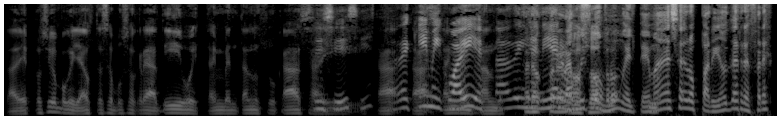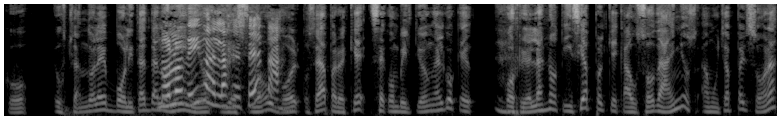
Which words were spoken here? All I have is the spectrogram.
La ley de explosivos porque ya usted se puso creativo y está inventando en su casa. Sí, y sí, sí. Está, de está- químico está ahí, está de Pero, pero ingeniero. era muy Nosotros- común el tema ese de los padrinos de refresco, echándole bolitas de No lo aluminio digas en la receta. snowball. O sea, pero es que se convirtió en algo que corrió en las noticias porque causó daños a muchas personas,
